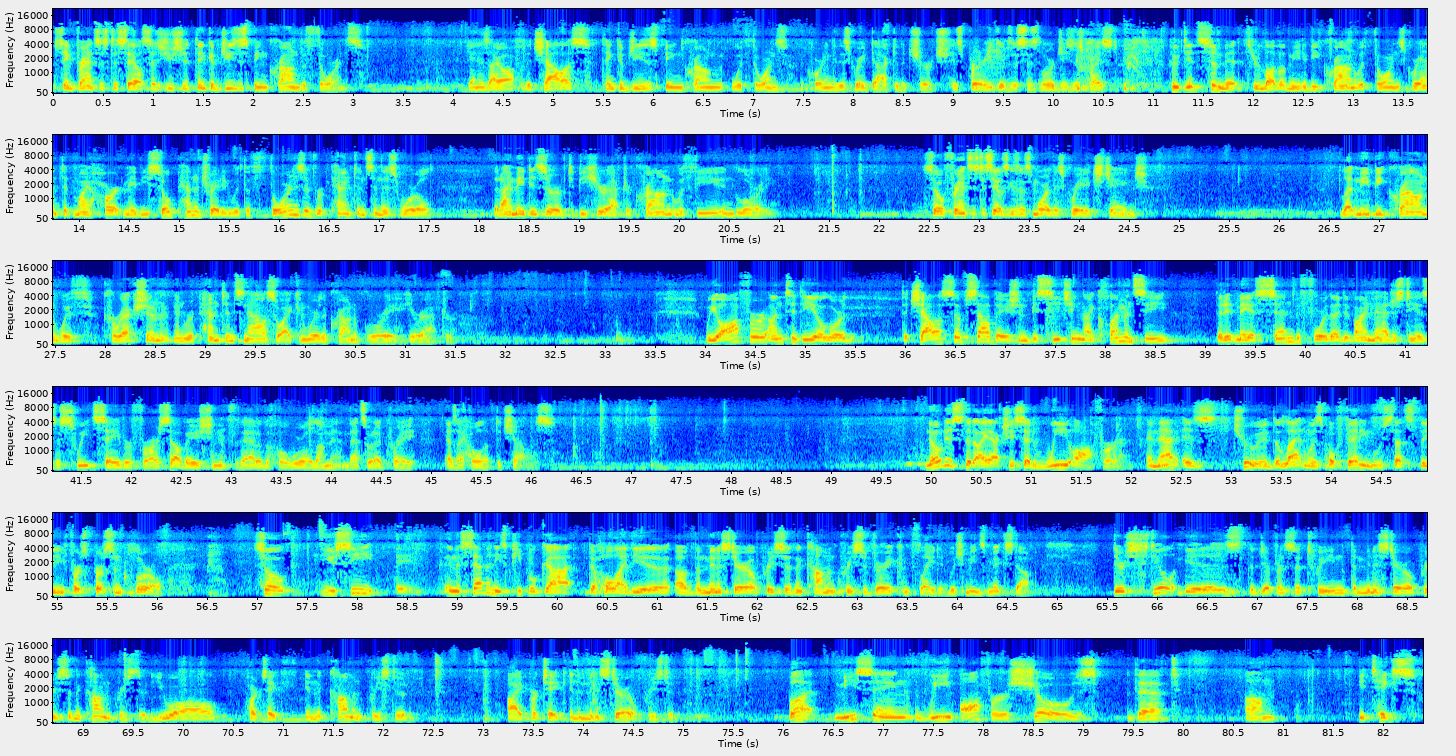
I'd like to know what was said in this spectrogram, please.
St. Francis de Sales says you should think of Jesus being crowned with thorns. Again, as I offer the chalice, think of Jesus being crowned with thorns, according to this great doctor of the church. His prayer he gives us is Lord Jesus Christ, who did submit through love of me to be crowned with thorns, grant that my heart may be so penetrated with the thorns of repentance in this world that I may deserve to be hereafter crowned with thee in glory. So Francis de Sales gives us more of this great exchange. Let me be crowned with correction and repentance now so I can wear the crown of glory hereafter. We offer unto thee, O Lord, the chalice of salvation, beseeching thy clemency, that it may ascend before thy divine majesty as a sweet savor for our salvation and for that of the whole world. Amen. That's what I pray as I hold up the chalice. Notice that I actually said we offer, and that is true. The Latin was offerimus, that's the first person plural. So you see, in the 70s, people got the whole idea of the ministerial priesthood and the common priesthood very conflated, which means mixed up. There still is the difference between the ministerial priesthood and the common priesthood. You all partake in the common priesthood, I partake in the ministerial priesthood. But me saying we offer shows that um, it takes,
